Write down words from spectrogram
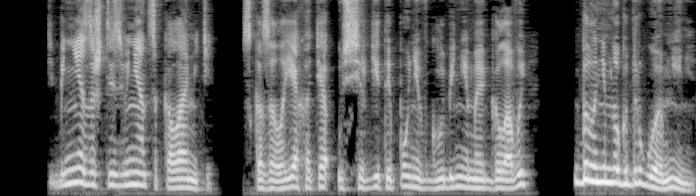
— Тебе не за что извиняться, Каламити, — сказала я, хотя у сердитой пони в глубине моей головы было немного другое мнение.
